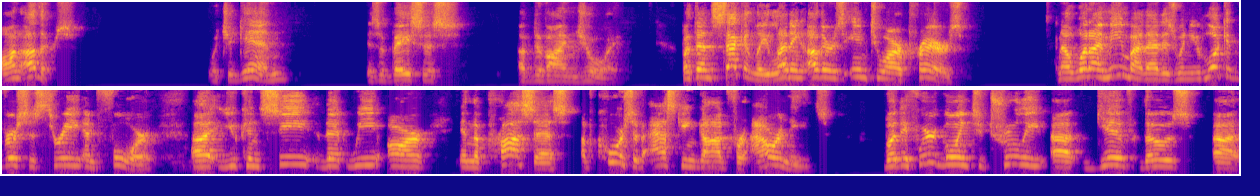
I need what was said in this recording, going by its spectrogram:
on others, which again is a basis of divine joy. But then, secondly, letting others into our prayers. Now, what I mean by that is when you look at verses 3 and 4, uh, you can see that we are in the process, of course, of asking God for our needs. But if we're going to truly uh, give those, uh,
